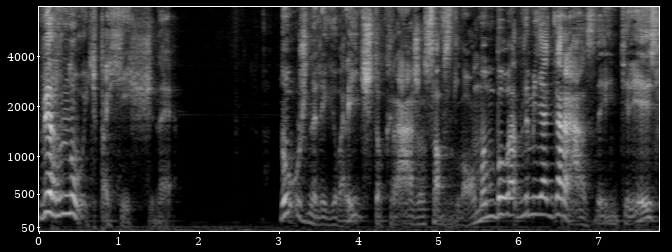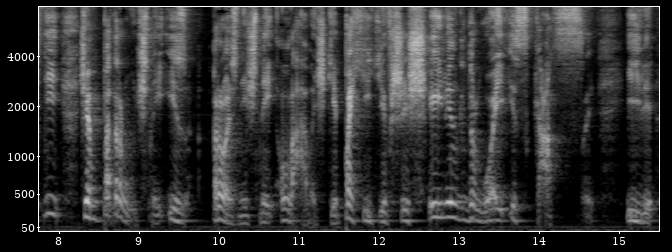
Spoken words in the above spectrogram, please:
вернуть похищенное. Нужно ли говорить, что кража со взломом была для меня гораздо интересней, чем подручный из розничной лавочки, похитивший шиллинг другой из кассы, или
